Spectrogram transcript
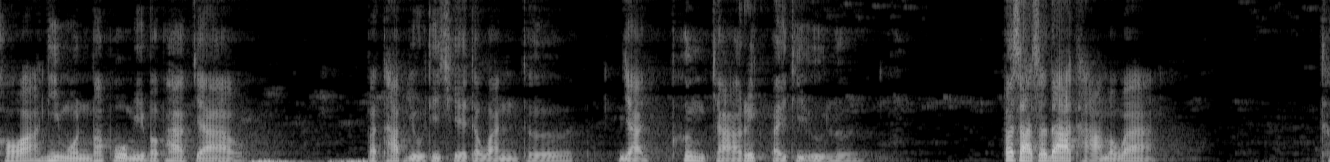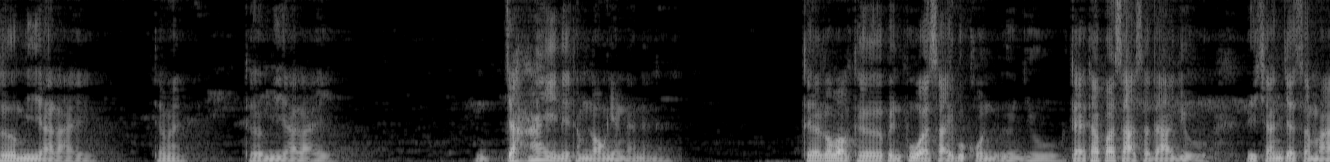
ขอนิมนต์พระผู้มีพระภาคเจ้า ประทับอยู่ที่เชตวันเถิดอย่าเพิ่งจาริกไปที่อื่นเลย ระศาสดาถามบอกว่า เธอมีอะไรใช่ไหมเธอมีอะไร จะให้ในทำนองอย่างนั้นนะนะเธอก็บอกเธอเป็นผู้อาศัยบุคคลอื่นอยู่ แต่ถ้าพระศาสดาอยู่ดิฉันจะสมา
